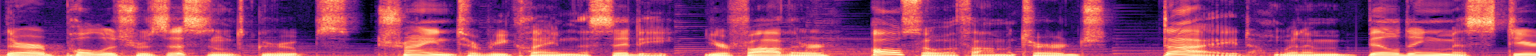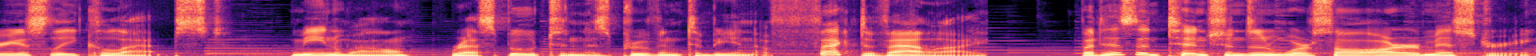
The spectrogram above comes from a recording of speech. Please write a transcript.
There are Polish resistance groups trying to reclaim the city. Your father, also a thaumaturge, died when a building mysteriously collapsed. Meanwhile, Rasputin has proven to be an effective ally, but his intentions in Warsaw are a mystery.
